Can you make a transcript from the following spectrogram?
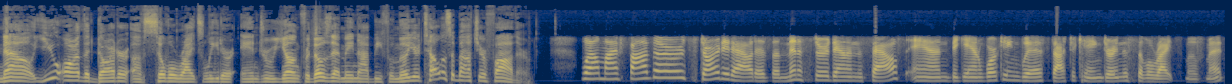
Now, you are the daughter of civil rights leader Andrew Young. For those that may not be familiar, tell us about your father. Well, my father started out as a minister down in the South and began working with Dr. King during the civil rights movement.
